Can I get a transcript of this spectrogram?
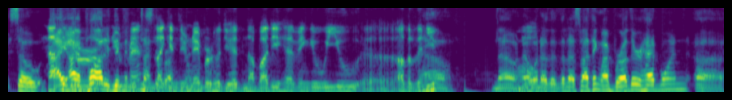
so I, I applauded them anytime friends, they like in your neighborhood, you had nobody having a Wii U uh, other than you. No, no, no Oh. one other than us. I think my brother had one, uh,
